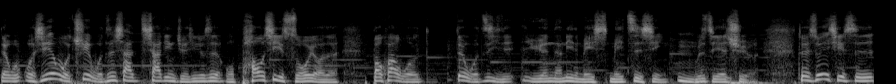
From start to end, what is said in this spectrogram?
对我我其实我去，我真下下定决心，就是我抛弃所有的，包括我对我自己的语言能力的没没自信，我就直接去了。对，所以其实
